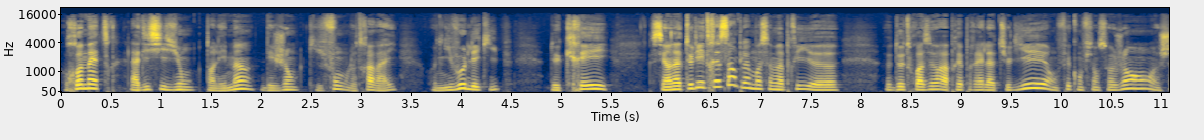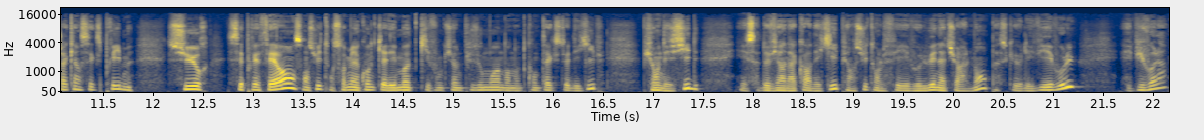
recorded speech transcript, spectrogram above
remettre la décision dans les mains des gens qui font le travail, au niveau de l'équipe, de créer. C'est un atelier très simple, hein. moi ça m'a pris euh, deux, trois heures à préparer l'atelier, on fait confiance aux gens, chacun s'exprime sur ses préférences, ensuite on se rend bien compte qu'il y a des modes qui fonctionnent plus ou moins dans notre contexte d'équipe, puis on décide, et ça devient un accord d'équipe, et ensuite on le fait évoluer naturellement, parce que les vies évoluent. Et puis voilà,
